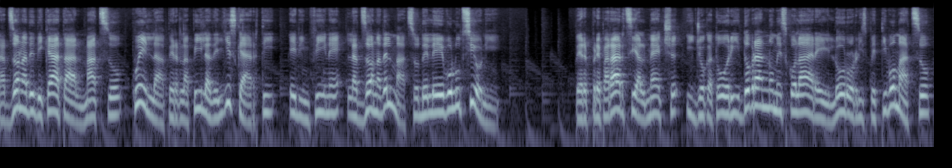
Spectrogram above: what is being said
la zona dedicata al mazzo, quella per la pila degli scarti ed infine la zona del mazzo delle evoluzioni. Per prepararsi al match, i giocatori dovranno mescolare il loro rispettivo mazzo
